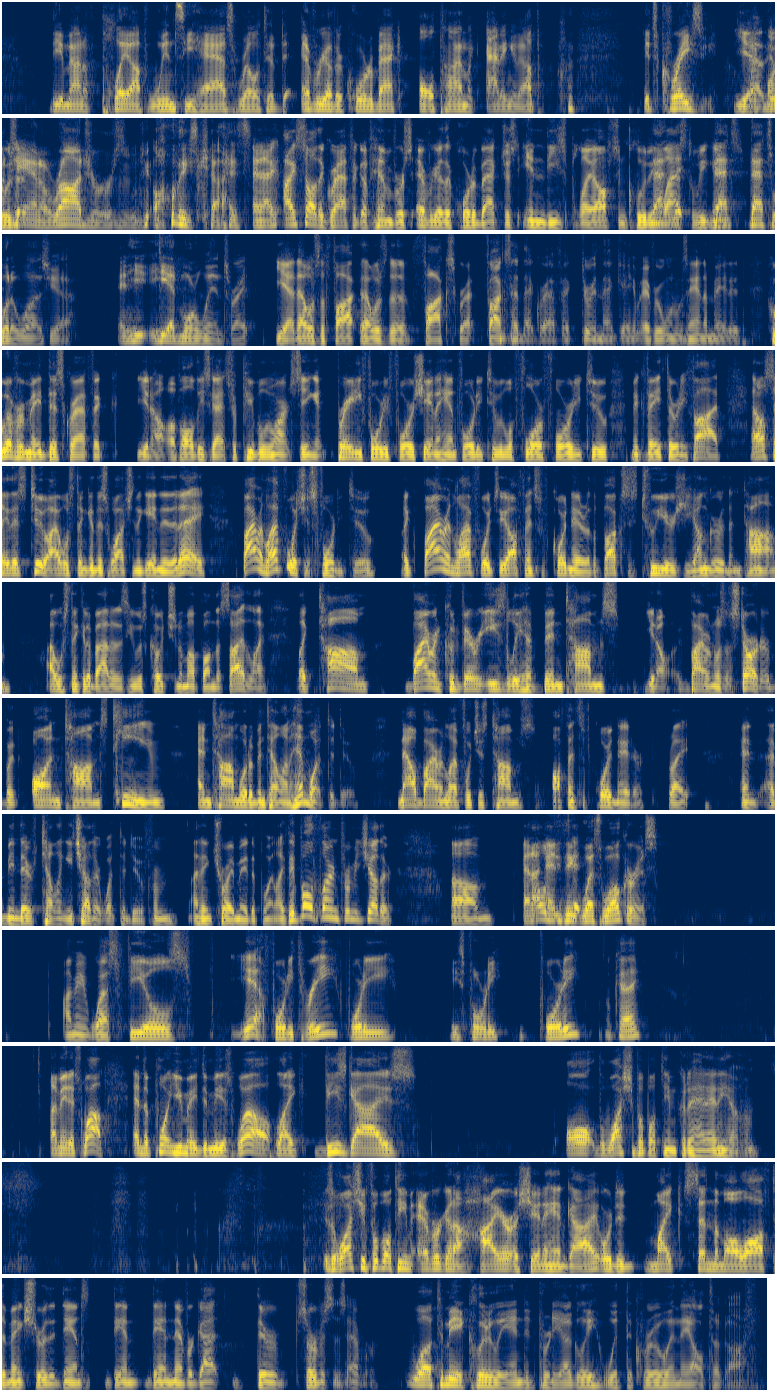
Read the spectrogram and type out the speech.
the amount of playoff wins he has relative to every other quarterback all time, like adding it up? it's crazy. Yeah, like Montana, it was a, Rodgers, and all these guys. And I, I, saw the graphic of him versus every other quarterback just in these playoffs, including that, last weekend. That's that's what it was. Yeah, and he he had more wins, right? Yeah, that was the Fox. That was the Fox. Gra- Fox had that graphic during that game. Everyone was animated. Whoever made this graphic, you know, of all these guys, for people who aren't seeing it, Brady forty four, Shanahan forty two, Lafleur forty two, McVay thirty five. And I'll say this too. I was thinking this watching the game the other day. Byron Leftwich is forty two. Like Byron Leftwich, the offensive coordinator of the Bucks, is two years younger than Tom. I was thinking about it as he was coaching him up on the sideline. Like Tom, Byron could very easily have been Tom's you know, Byron was a starter, but on Tom's team, and Tom would have been telling him what to do. Now Byron Leftwich is Tom's offensive coordinator, right? And I mean, they're telling each other what to do. From I think Troy made the point, like they both learned from each other. Um, and How I, do you think it, Wes Welker is? I mean, Wes feels, yeah, 43, 40. He's 40. 40. Okay. I mean, it's wild. And the point you made to me as well, like these guys all the Washington football team could have had any of them. Is the Washington football team ever going to hire a Shanahan guy, or did Mike send them all off to make sure that Dan Dan Dan never got their services ever? Well, to me, it clearly ended pretty ugly with the crew, and they all took off.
